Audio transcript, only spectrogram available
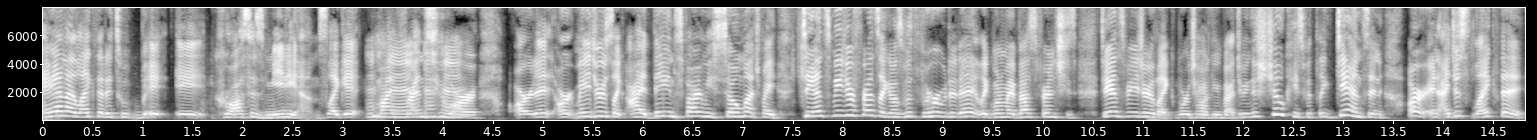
And I like that it's it, it crosses mediums. Like it, my Mhm, friends who mhm. are art art majors, like I, they inspire me so much. My dance major friends, like I was with her today, like one of my best friends, she's dance major. Like we're talking about doing a showcase with like dance and art, and I just like that.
